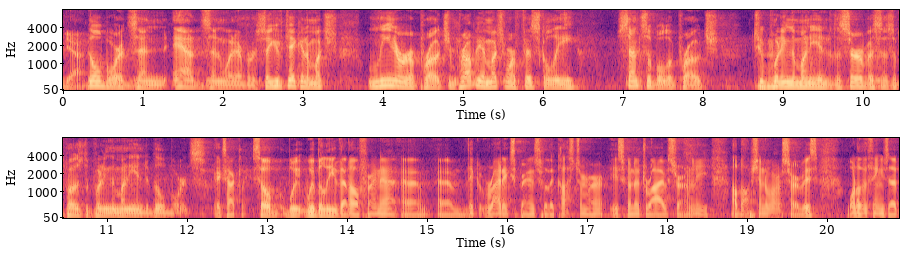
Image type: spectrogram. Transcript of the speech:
Yeah. billboards and ads and whatever. So you've taken a much leaner approach and probably a much more fiscally sensible approach to Mm-hmm. putting the money into the service as opposed to putting the money into billboards. Exactly. So we, we believe that offering a, a, um, the right experience for the customer is going to drive certainly adoption of our service. One of the things that,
